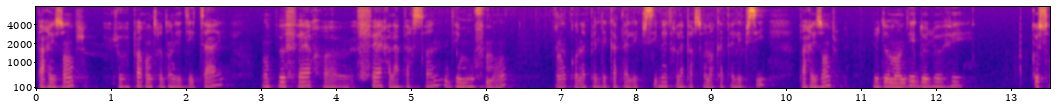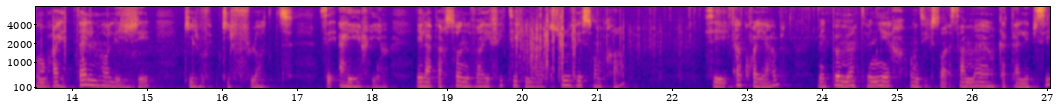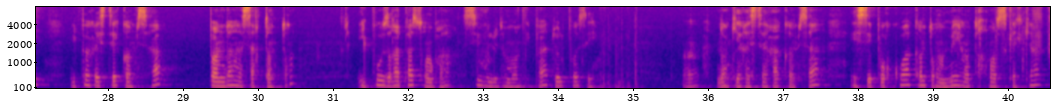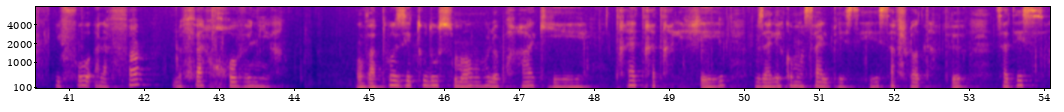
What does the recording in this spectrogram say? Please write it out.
Par exemple, je ne veux pas rentrer dans les détails, on peut faire, euh, faire à la personne des mouvements hein, qu'on appelle des catalepsies, mettre la personne en catalepsie. Par exemple, lui demander de lever, que son bras est tellement léger qu'il flotte. C'est aérien. Et la personne va effectivement soulever son bras. C'est incroyable, mais il peut maintenir, on dit que sa main en catalepsie, il peut rester comme ça pendant un certain temps. Il posera pas son bras si vous ne lui demandez pas de le poser. Hein? Donc il restera comme ça. Et c'est pourquoi quand on met en transe quelqu'un, il faut à la fin le faire revenir. On va poser tout doucement le bras qui est très très très léger. Vous allez commencer à le baisser, ça flotte un peu, ça descend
